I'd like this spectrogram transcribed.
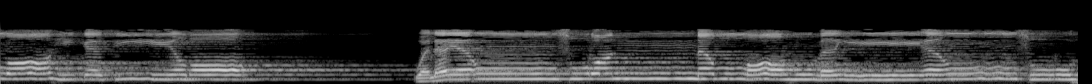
الله كثيرا. ولينصرن الله من ينصره.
